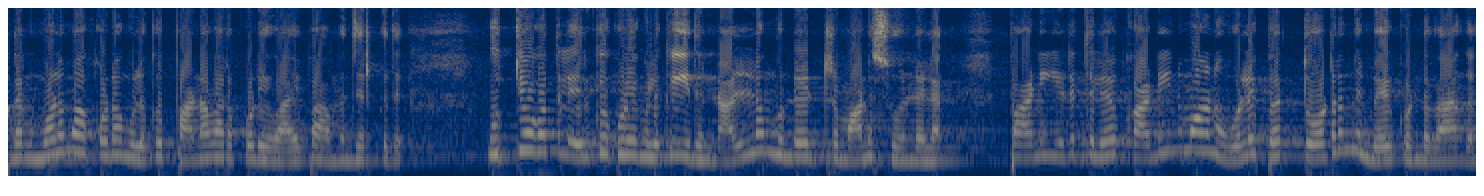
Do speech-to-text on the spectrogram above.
அதன் மூலமாக கூட உங்களுக்கு பணம் வரக்கூடிய வாய்ப்பு அமைஞ்சிருக்குது. உத்தியோகத்தில் இருக்கக்கூடியவங்களுக்கு இது நல்ல முன்னேற்றமான சூழ்நிலை. பணியிடத்துல கடினமான உழைப்பை தொடர்ந்து மேற்கொண்டு வாங்க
